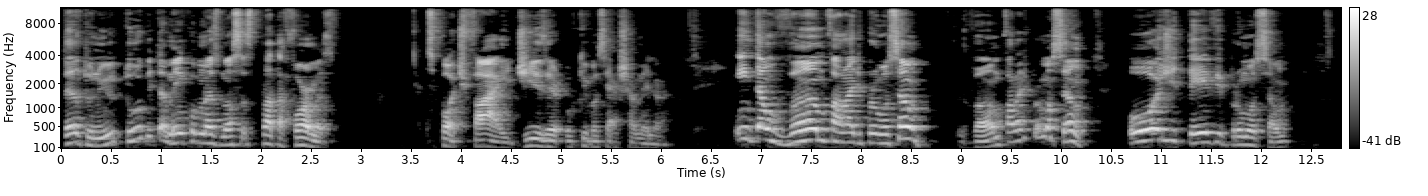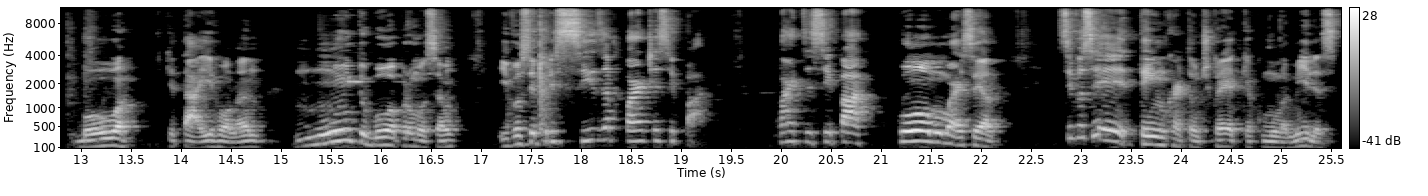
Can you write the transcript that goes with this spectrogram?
tanto no YouTube também como nas nossas plataformas Spotify, Deezer, o que você achar melhor. Então vamos falar de promoção? Vamos falar de promoção. Hoje teve promoção boa que está aí rolando, muito boa promoção e você precisa participar. Participar como, Marcelo? Se você tem um cartão de crédito que acumula milhas,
